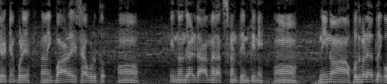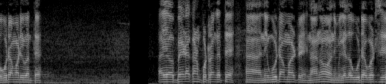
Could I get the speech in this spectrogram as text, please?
ಚಟ್ನಿ ಪುಡಿ ನನಗೆ ಭಾಳ ಇಷ್ಟ ಆಗ್ಬಿಡ್ತು. ಹ್ಞೂ ಇನ್ನೊಂದೆರಡು ಆಮೇಲೆ ಹಾಕ್ಸ್ಕೊಂಡು ತಿಂತೀನಿ. ಹ್ಞೂ ನೀನು ಕೂತ್ಕೊಳ್ಳೆ ಊಟ ಮಾಡಿವಂತೆ ಅಯ್ಯೋ, ಬೇಡ ಕಣ್ಬಿಟ್ರಂಗತ್ತೆ ನೀವು ಊಟ ಮಾಡ್ರಿ. ನಾನು ನಿಮಗೆಲ್ಲ ಊಟ ಬಡಿಸಿ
